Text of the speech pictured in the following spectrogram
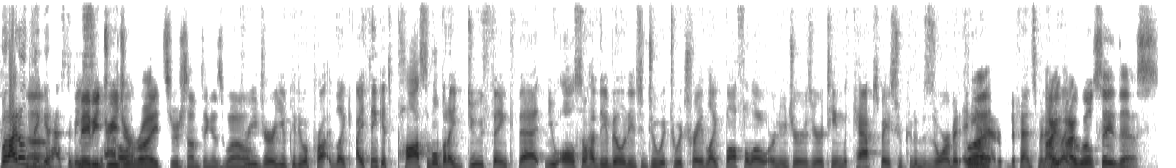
But I don't think Uh, it has to be maybe Seattle. Driedger Wrights or something as well. Driedger, you could do a pro- like I think it's possible, but I do think that you also have the ability to do it to a trade like Buffalo or New Jersey or a team with cap space who could absorb it and need a But better defenseman I. I will say this.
